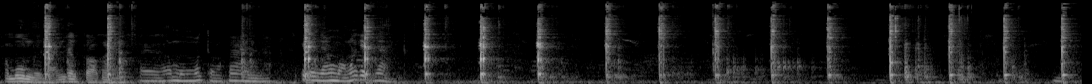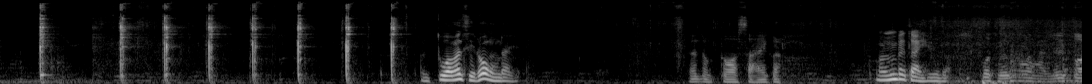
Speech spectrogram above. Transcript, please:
เอามุมหนึ่งหลานจังต่อกันเออเอามุมมันตอกง่ายเลยนะเป็นอย่างหมองมันเก็บง่าย ตัวมันสีร่งได้ แล้วต้องต่อสายก่อน มันไม่ไปไต่อยู่หรอกพอถึงเอาหันเลยต่อ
